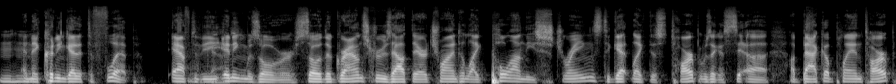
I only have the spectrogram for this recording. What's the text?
Mm-hmm. and they couldn't get it to flip after the inning was over. So the grounds crews out there trying to like pull on these strings to get like this tarp. It was like a uh, a backup plan tarp.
